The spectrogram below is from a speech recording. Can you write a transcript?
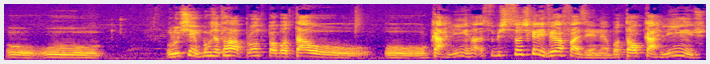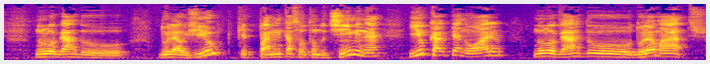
o, o, o Luxemburgo já estava pronto para botar o, o, o, Carlinhos, as substituições que ele veio a fazer, né? Botar o Carlinhos no lugar do, do Léo Gil, que para mim está soltando o time, né? E o Caio Tenório no lugar do, do Léo Matos,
